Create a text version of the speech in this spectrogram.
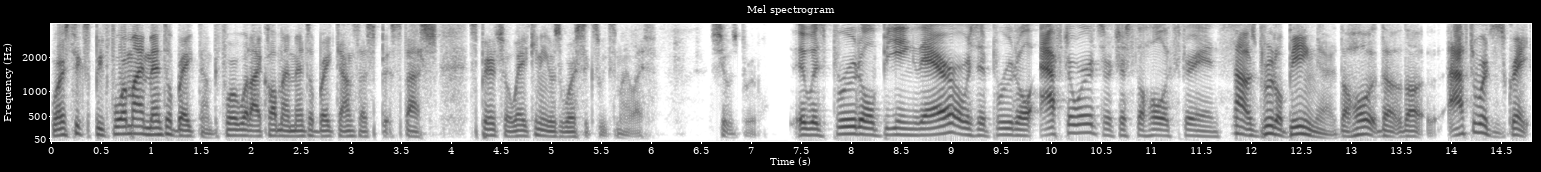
Worst six before my mental breakdown, before what I call my mental breakdown slash spiritual awakening, it was worth six weeks of my life. Shit was brutal. It was brutal being there, or was it brutal afterwards, or just the whole experience? No, it was brutal being there. The whole the the afterwards is great.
